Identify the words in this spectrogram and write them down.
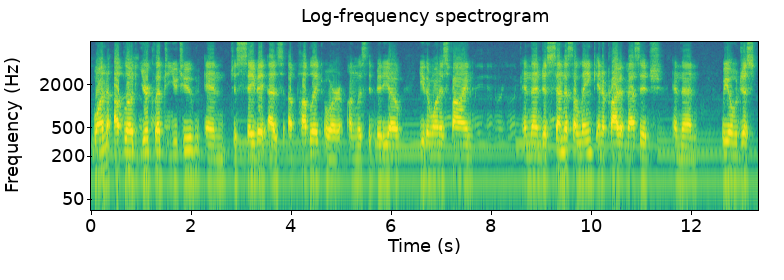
one, upload your clip to YouTube and just save it as a public or unlisted video. Either one is fine. And then just send us a link in a private message and then we will just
